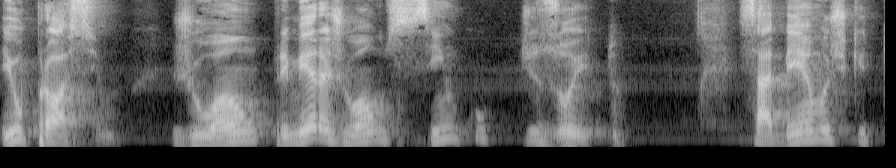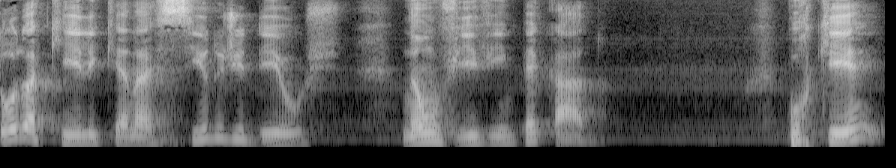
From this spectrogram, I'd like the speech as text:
E o próximo, João, 1 João 5:18. Sabemos que todo aquele que é nascido de Deus não vive em pecado. Porque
